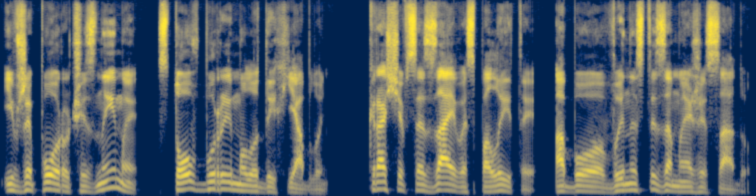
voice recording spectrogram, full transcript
і вже поруч із ними стовбури молодих яблунь. Краще все зайве спалити або винести за межі саду.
